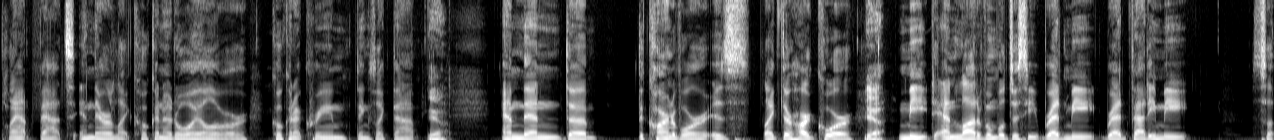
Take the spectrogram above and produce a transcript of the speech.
plant fats in there, like coconut oil or coconut cream, things like that. Yeah. And then the the carnivore is like they're hardcore Yeah. meat, and a lot of them will just eat red meat, red fatty meat so,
